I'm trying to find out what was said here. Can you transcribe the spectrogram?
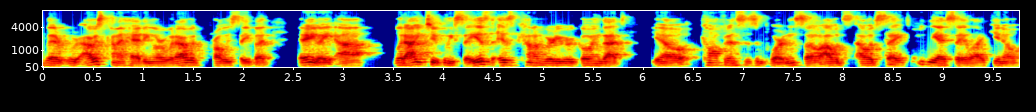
where, where i was kind of heading or what i would probably say. But anyway uh what i typically say is is kind of where you were going that you know confidence is important. So i would i would say typically i say like you know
